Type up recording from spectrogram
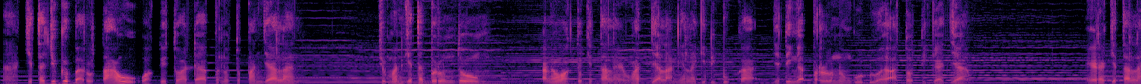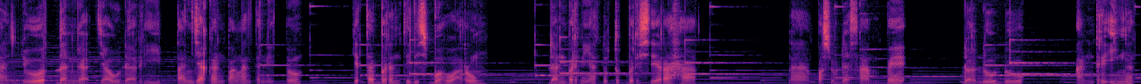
Nah, kita juga baru tahu waktu itu ada penutupan jalan. Cuman kita beruntung karena waktu kita lewat jalannya lagi dibuka Jadi nggak perlu nunggu 2 atau 3 jam Akhirnya kita lanjut dan nggak jauh dari tanjakan Panganten itu Kita berhenti di sebuah warung dan berniat untuk beristirahat Nah pas udah sampai Udah duduk, Andri ingat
